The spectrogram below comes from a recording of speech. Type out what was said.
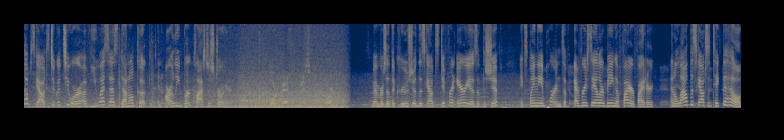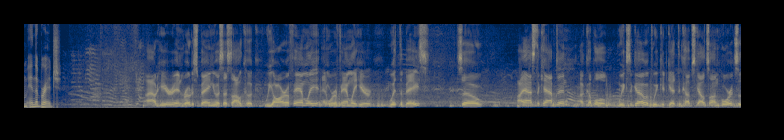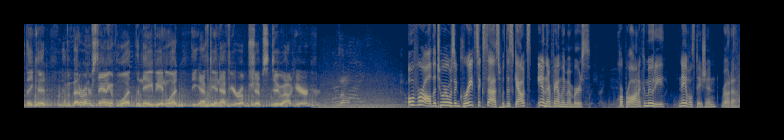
Cub Scouts took a tour of USS Donald Cook, an Arleigh Burke class destroyer. Members of the crew showed the scouts different areas of the ship, explained the importance of every sailor being a firefighter, and allowed the scouts to take the helm in the bridge. Out here in Rota, Spain, USS Donald Cook, we are a family, and we're a family here with the base. So I asked the captain a couple weeks ago if we could get the Cub Scouts on board so they could have a better understanding of what the Navy and what the FDNF Europe ships do out here. Overall, the tour was a great success with the scouts and their family members. Corporal Anna Kamudi, Naval Station, Rota.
